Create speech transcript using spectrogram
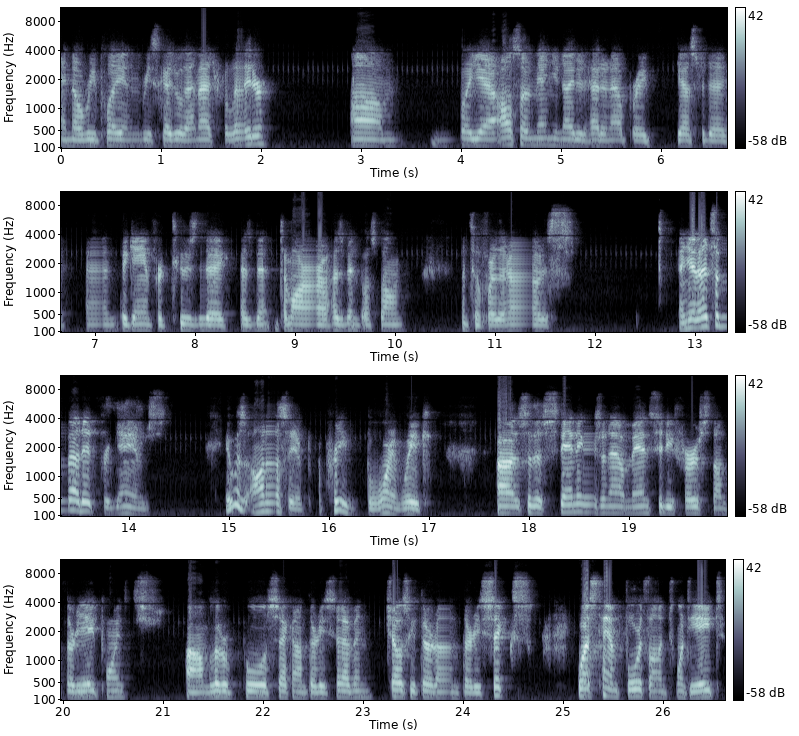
and they'll replay and reschedule that match for later. Um, but yeah, also Man United had an outbreak yesterday, and the game for Tuesday has been tomorrow has been postponed until further notice. And yeah, that's about it for games. It was honestly a, a pretty boring week. Uh, so the standings are now Man City first on 38 points, um, Liverpool second on 37, Chelsea third on 36, West Ham fourth on 28,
